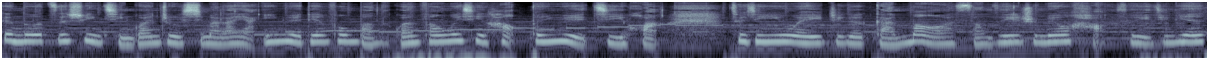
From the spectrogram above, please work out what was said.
更多资讯，请关注喜马拉雅音乐巅峰榜的官方微信号“奔月计划”。最近因为这个感冒啊，嗓子一直没有好，所以今天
